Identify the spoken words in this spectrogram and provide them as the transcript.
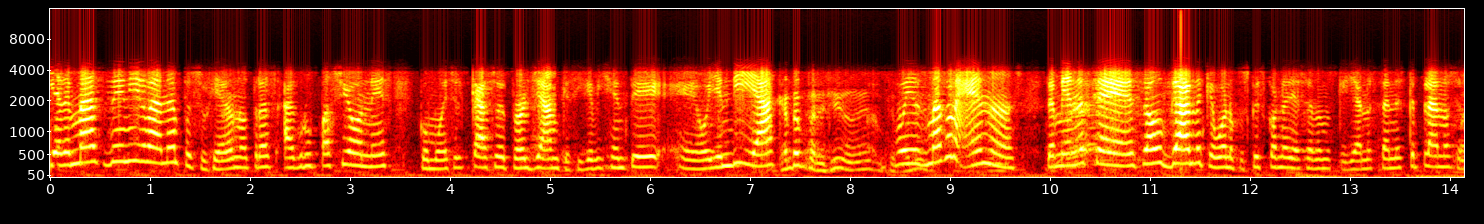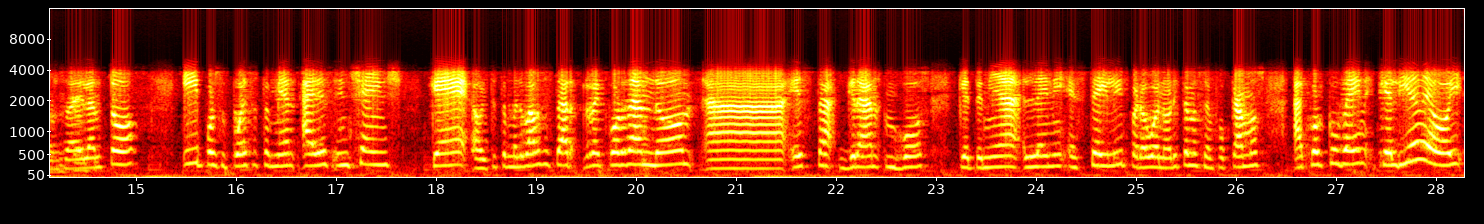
Y además de Nirvana, pues surgieron otras agrupaciones, como es el caso de Pearl Jam, que sigue vigente eh, hoy en día. Cantan parecido, ¿eh? Pues ponen- más o menos. También este Soundgarden, que bueno, pues Chris Cornell ya sabemos que ya no está en este plano, se nos adelantó. Y por supuesto también Alice in Change, que ahorita también lo vamos a estar recordando a esta gran voz que tenía Lenny Staley, pero bueno, ahorita nos enfocamos a Kurt Cobain, que el día de hoy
